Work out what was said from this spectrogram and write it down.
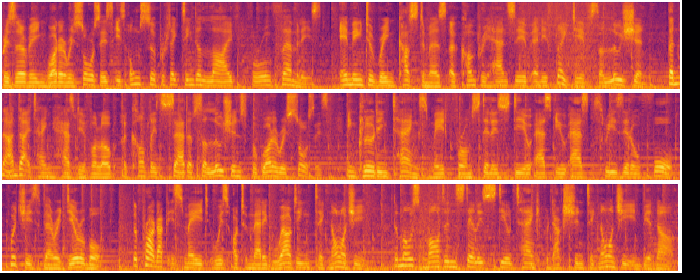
Preserving water resources is also protecting the life for all families, aiming to bring customers a comprehensive and effective solution. Tân An Đại has developed a complete set of solutions for water resources, including tanks made from stainless steel SUS 304, which is very durable. The product is made with automatic welding technology, the most modern stainless steel tank production technology in Vietnam.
